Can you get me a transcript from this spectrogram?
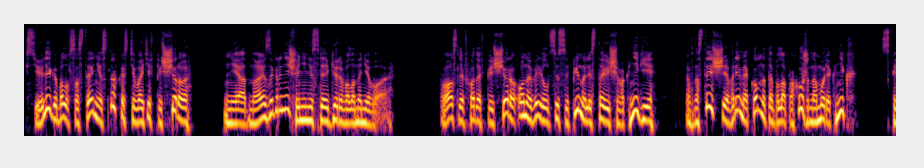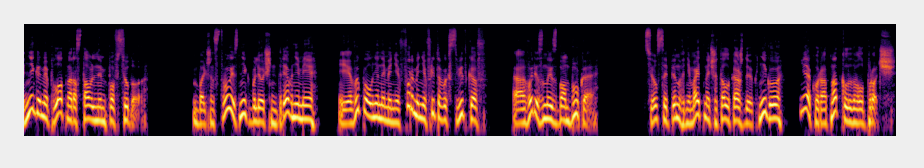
Сьюлига был в состоянии с легкостью войти в пещеру, ни одно из ограничений не среагировало на него. После входа в пещеру он увидел Цюсипина, листающего книги. В настоящее время комната была похожа на море книг, с книгами, плотно расставленными повсюду. Большинство из них были очень древними и выполненными не в форме нефритовых свитков, а вырезаны из бамбука. Цюсипин внимательно читал каждую книгу и аккуратно откладывал прочь.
